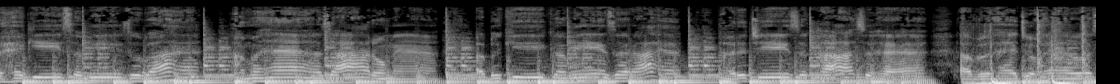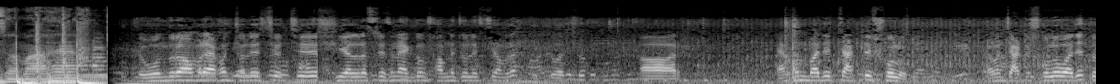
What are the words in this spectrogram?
बहकी सभी जुबा है हम हैं हजारों में अब की कमी जरा है हर चीज खास है अब है जो है वो समा है তো বন্ধুরা আমরা এখন চলে এসেছি হচ্ছে শিয়ালদা স্টেশনে একদম সামনে চলে এসেছি আমরা দেখতে পাচ্ছ আর এখন বাজে চারটে ষোলো এখন চারটে ষোলো বাজে তো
